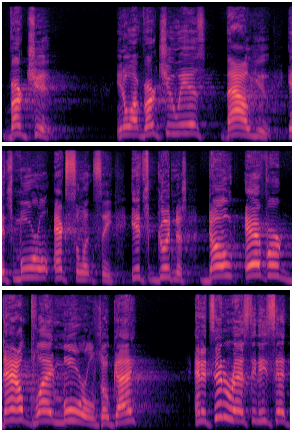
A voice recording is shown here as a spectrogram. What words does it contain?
virtue. You know what virtue is? Value. It's moral excellency. It's goodness. Don't ever downplay morals, okay? And it's interesting, he said,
